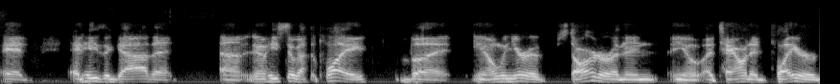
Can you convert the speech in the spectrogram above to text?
and and he's a guy that uh, you know he still got to play, but you know when you're a starter and then you know a talented player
